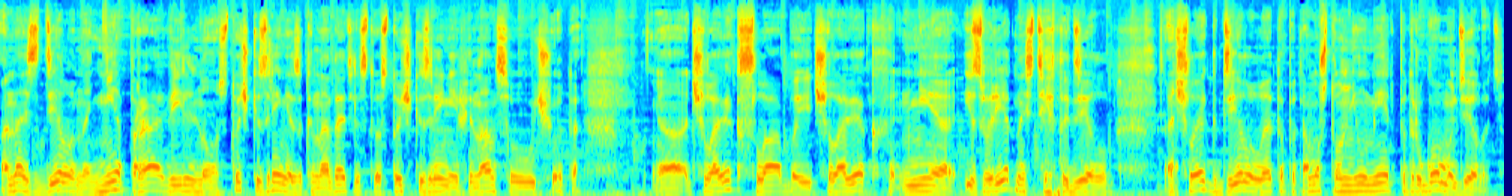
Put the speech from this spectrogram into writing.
она сделана неправильно с точки зрения законодательства, с точки зрения финансового учета. А, человек слабый, человек не из вредности это делал, а человек делал это потому, что он не умеет по-другому делать.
